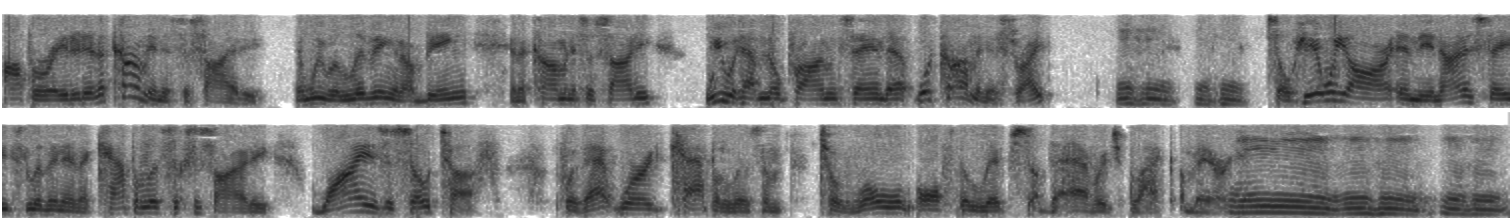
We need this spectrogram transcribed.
operated in a communist society and we were living and are being in a communist society, we would have no problem saying that we're communists, right? Mm-hmm. Mm-hmm. So here we are in the United States living in a capitalistic society. Why is it so tough for that word capitalism to roll off the lips of the average black American. Mm-hmm, mm-hmm.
